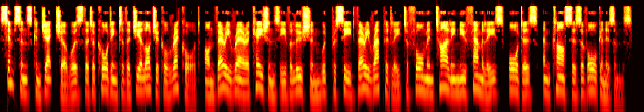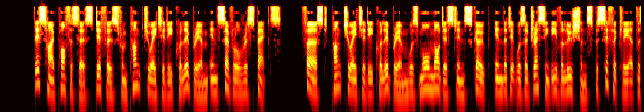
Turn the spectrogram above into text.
Simpson's conjecture was that according to the geological record, on very rare occasions evolution would proceed very rapidly to form entirely new families, orders, and classes of organisms. This hypothesis differs from punctuated equilibrium in several respects. First, punctuated equilibrium was more modest in scope, in that it was addressing evolution specifically at the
